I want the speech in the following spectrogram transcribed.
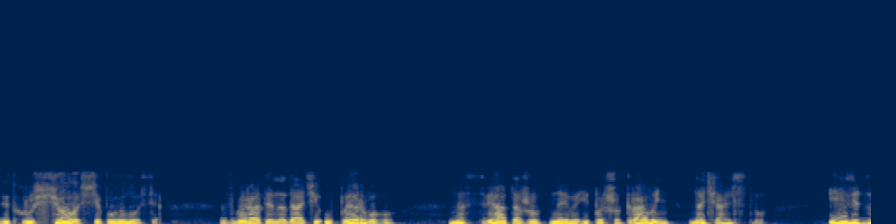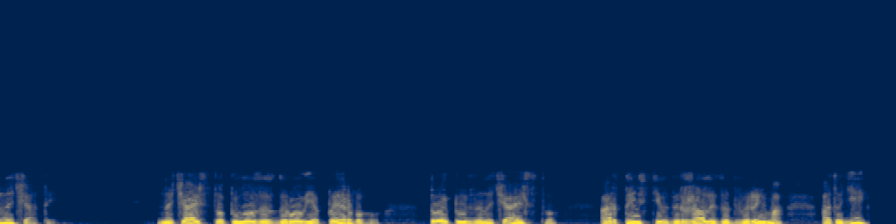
Від Хрущова ще повелося збирати на дачі у первого на свята жовтневе і першотравень начальство і відзначати. Начальство пило за здоров'я первого, той пив за начальство, артистів держали за дверима, а тоді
